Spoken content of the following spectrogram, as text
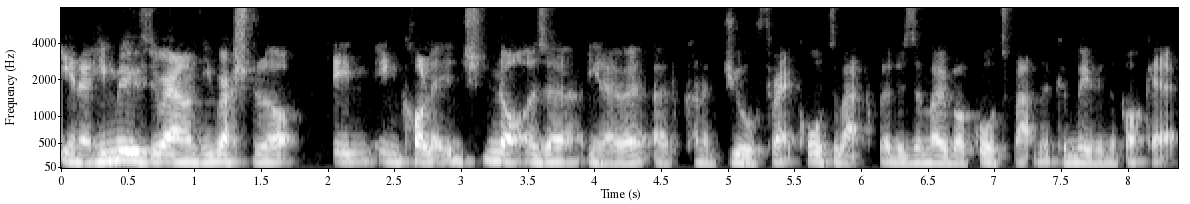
you know he moved around, he rushed a lot in in college, not as a you know a, a kind of dual threat quarterback, but as a mobile quarterback that can move in the pocket.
